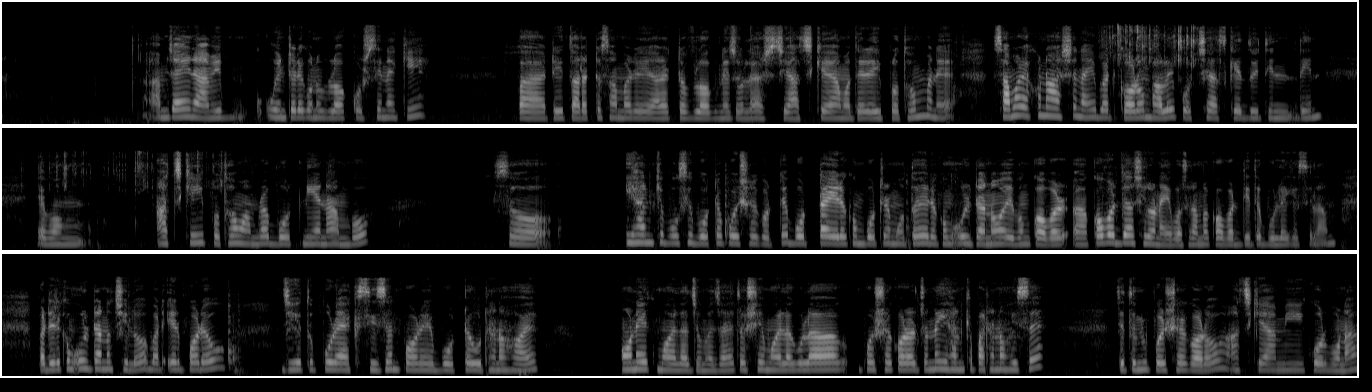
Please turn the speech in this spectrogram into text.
আমি জানি না, আমি উইন্টারে কোনো ব্লগ করছি নাকি বাট এই তার একটা সামারে আর একটা ব্লগ নিয়ে চলে আসছি। আজকে আমাদের এই প্রথম মানে সামার এখনও আসে নাই বাট গরম ভালোই পড়ছে আজকে দুই তিন দিন। এবং আজকেই প্রথম আমরা বোট নিয়ে নামবো। সো ইহানকে বসি বোটটা পরিষ্কার করতে। বোটটা এরকম বোটের মতো এরকম উল্টানো এবং কভার কভার দেওয়া ছিল না এবছর আমরা কভার দিতে ভুলে গেছিলাম। বাট এরকম উল্টানো ছিল বাট এরপরেও যেহেতু পুরো এক সিজন পরে বোটটা উঠানো হয়, অনেক ময়লা জমে যায়। তো সেই ময়লাগুলা পরিষ্কার করার জন্য ইহানকে পাঠানো হয়েছে যে, তুমি পরিষ্কার করো, আজকে আমি করব না।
